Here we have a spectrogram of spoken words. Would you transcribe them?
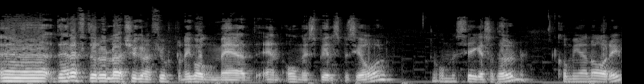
Eh, därefter rullade 2014 igång med en ångestspelspecial om Sega Saturn. Kom i januari.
